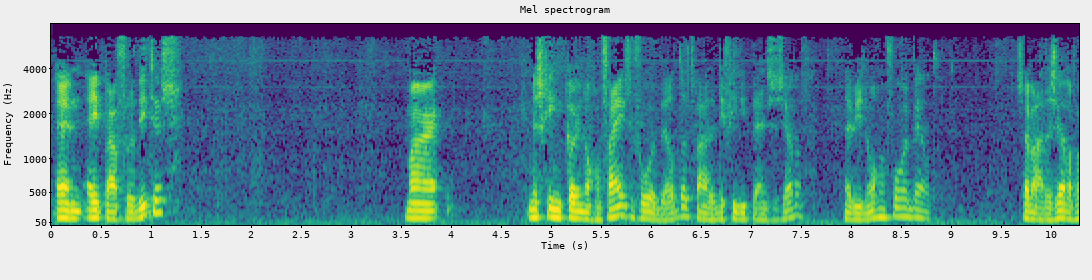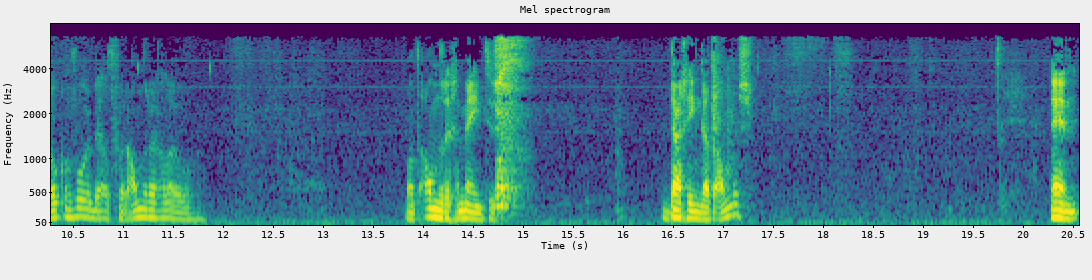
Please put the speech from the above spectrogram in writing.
en Epaphroditus. Maar Misschien kun je nog een vijfde voorbeeld, dat waren de Filippenzen zelf. Dan heb je nog een voorbeeld. Zij waren zelf ook een voorbeeld voor andere gelovigen. Want andere gemeentes, daar ging dat anders. En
